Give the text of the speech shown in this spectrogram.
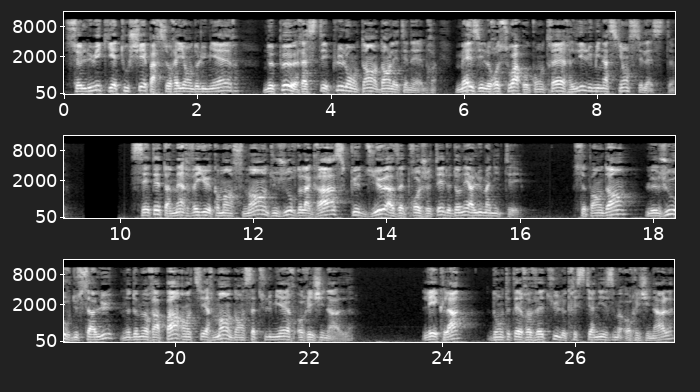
Celui qui est touché par ce rayon de lumière ne peut rester plus longtemps dans les ténèbres, mais il reçoit au contraire l'illumination céleste. C'était un merveilleux commencement du jour de la grâce que Dieu avait projeté de donner à l'humanité. Cependant, le jour du salut ne demeura pas entièrement dans cette lumière originale. L'éclat dont était revêtu le christianisme original,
